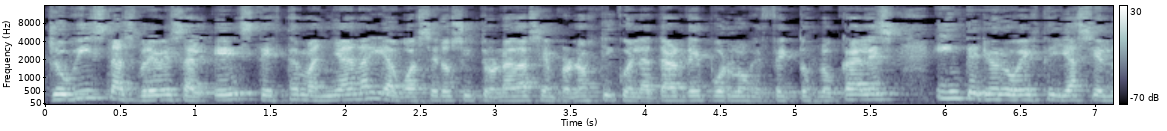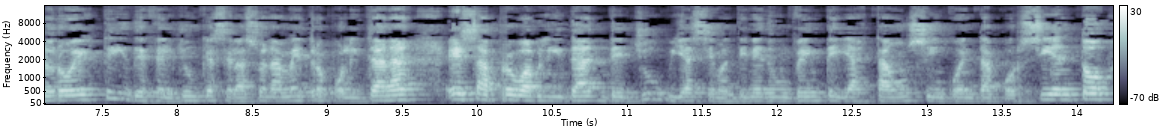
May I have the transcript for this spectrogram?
llovistas breves al este esta mañana y aguaceros y tronadas en pronóstico en la tarde por los efectos locales, interior oeste y hacia el noroeste y desde el yunque hacia la zona metropolitana. Esa probabilidad de lluvia se mantiene de un 20 y hasta un 50%.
